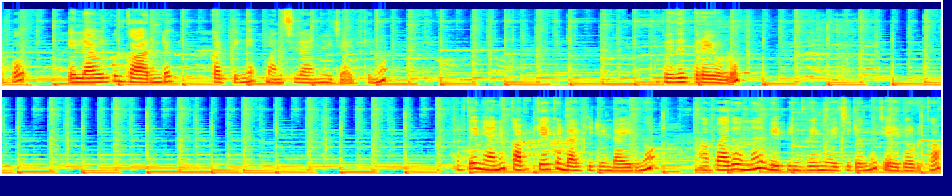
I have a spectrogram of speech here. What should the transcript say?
അപ്പോൾ എല്ലാവർക്കും കാറിന്റെ കട്ടിങ് മനസ്സിലായെന്ന് വിചാരിക്കുന്നു. അപ്പോൾ ഇത് ഇത്രയേ ഉള്ളൂ. അടുത്ത് ഞാൻ കപ്പ് കേക്ക് ഉണ്ടാക്കിയിട്ടുണ്ടായിരുന്നു. അപ്പോൾ അതൊന്ന് വീപ്പിംഗ് ക്രീം വെച്ചിട്ടൊന്ന് ചെയ്ത് കൊടുക്കാം.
